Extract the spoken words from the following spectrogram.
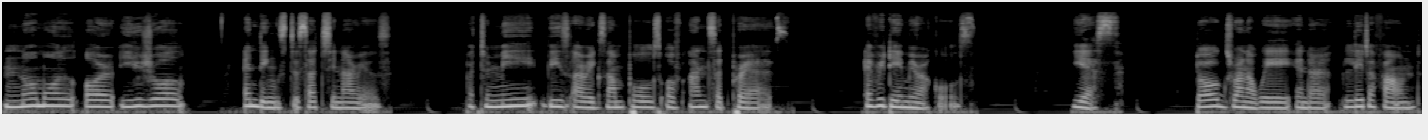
normal or usual endings to such scenarios. But to me, these are examples of answered prayers, everyday miracles. Yes, dogs run away and are later found.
